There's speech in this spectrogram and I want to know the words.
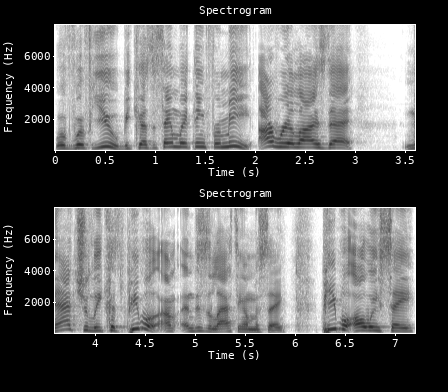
with with you. Because the same way thing for me, I realized that naturally because people, and this is the last thing I'm gonna say. People always say,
